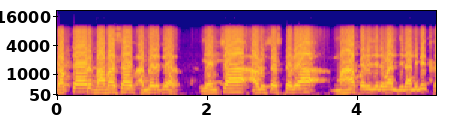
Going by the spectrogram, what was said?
डॉक्टर बाबासाहेब आंबेडकर यांच्या अडुसष्टव्या महापरिनिर्वाण दिनानिमित्त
